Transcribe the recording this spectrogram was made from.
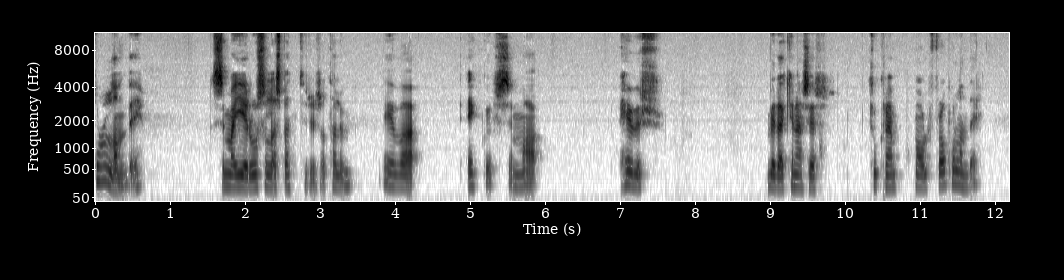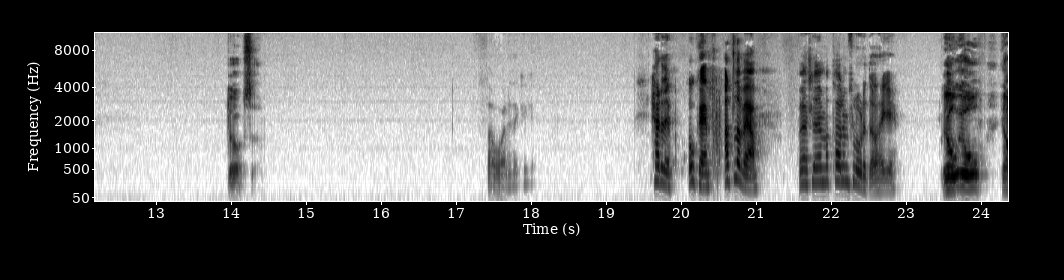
Pólandi sem að ég er rosalega spennt fyrir að tala um. Ef að einhver sem að hefur verið að kynna sér trúkræm mál frá Pólandi. Dobsa. þá er það ekki. Herðu, ok, allavega, við ætlum að tala um Flórida, það ekki? Jú, jú, já,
